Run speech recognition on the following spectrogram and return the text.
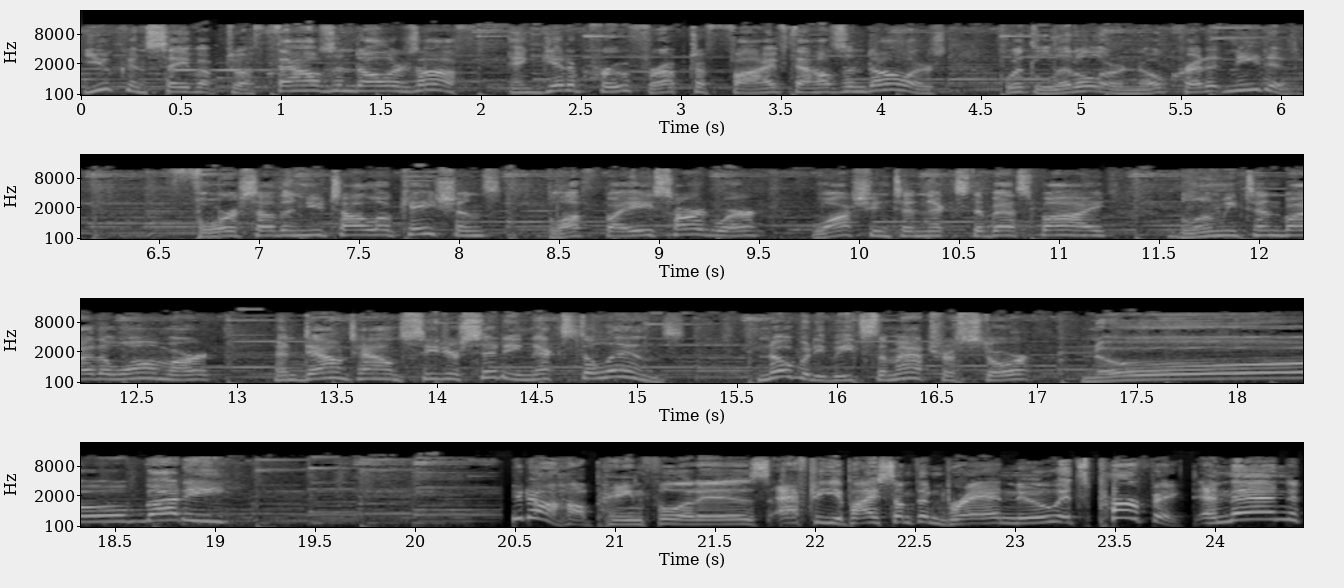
you can save up to $1,000 off and get approved for up to $5,000 with little or no credit needed. Four Southern Utah locations Bluff by Ace Hardware, Washington next to Best Buy, Bloomington by the Walmart, and downtown Cedar City next to Lin's. Nobody beats the Mattress Store. Nobody. You know how painful it is after you buy something brand new, it's perfect, and then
